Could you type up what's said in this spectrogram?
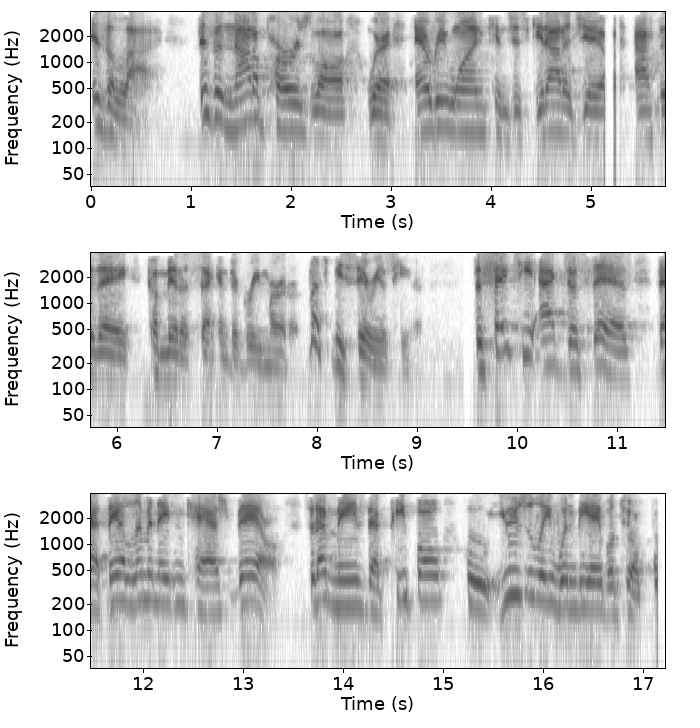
is a lie. This is not a purge law where everyone can just get out of jail after they commit a second degree murder. Let's be serious here. The SAFE-T Act just says that they're eliminating cash bail. So that means that people who usually wouldn't be able to afford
